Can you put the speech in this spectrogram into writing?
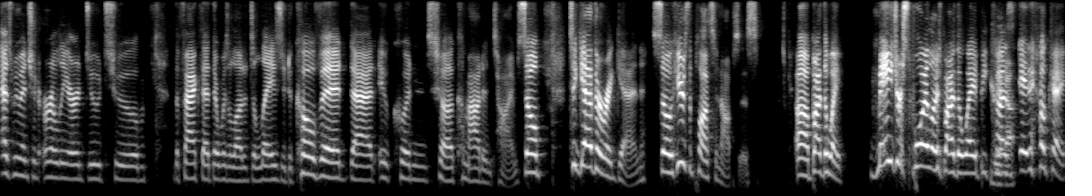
as we mentioned earlier due to the fact that there was a lot of delays due to covid that it couldn't uh, come out in time. So together again. So here's the plot synopsis. Uh by the way major spoilers by the way because it okay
